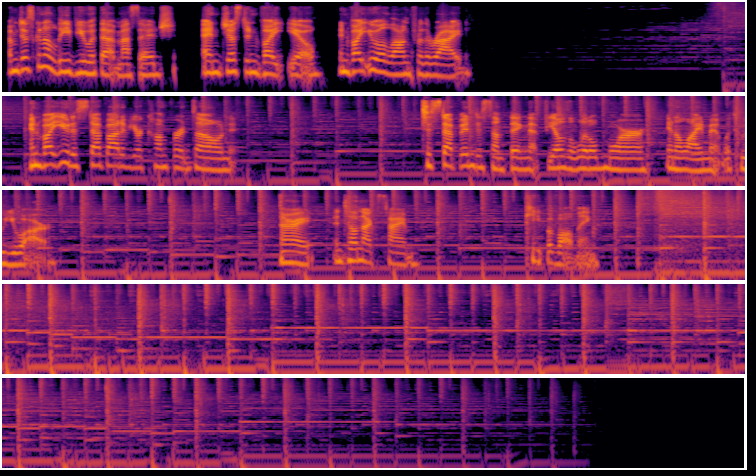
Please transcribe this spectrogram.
I'm just going to leave you with that message and just invite you, invite you along for the ride. Invite you to step out of your comfort zone to step into something that feels a little more in alignment with who you are. Until next time, keep evolving.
